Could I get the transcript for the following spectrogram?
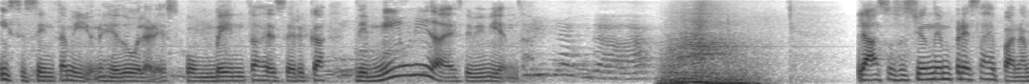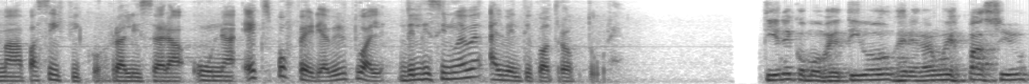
y 60 millones de dólares, con ventas de cerca de mil unidades de vivienda. La Asociación de Empresas de Panamá Pacífico realizará una expoferia virtual del 19 al 24 de octubre tiene como objetivo generar un espacio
